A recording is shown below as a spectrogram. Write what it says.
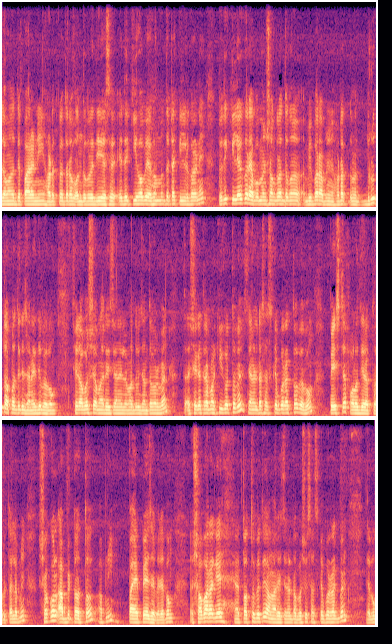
জমা দিতে পারেনি, হঠাৎ করে তারা বন্ধ করে দিয়েছে, এদের কী হবে? এখন পর্যন্ত এটা ক্লিয়ার করেনি। যদি ক্লিয়ার করে অ্যাপয়েন্টমেন্ট সংক্রান্ত কোনো ব্যাপার, আপনি হঠাৎ দ্রুত আপনাদেরকে জানিয়ে দেবে এবং সেটা অবশ্যই আমাদের এই চ্যানেলের মাধ্যমে জানতে পারবেন। তা সেক্ষেত্রে আপনার কী করতে হবে? চ্যানেলটা সাবস্ক্রাইব করে রাখতে হবে এবং পেজটা ফলো দিয়ে রাখতে হবে। তাহলে আপনি সকল আপডেট তথ্য আপনি পেয়ে যাবেন এবং সবার আগে তথ্য পেতে আমার এই চ্যানেলটা অবশ্যই সাবস্ক্রাইব করে রাখবেন এবং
